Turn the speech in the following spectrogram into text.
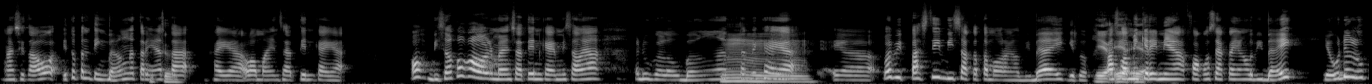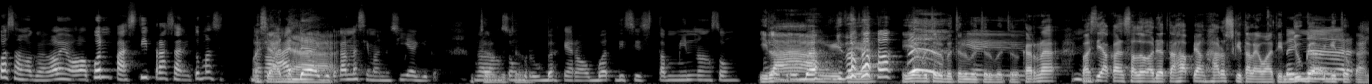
ngasih tahu itu penting banget ternyata. Kayak lo mindsetin kayak oh bisa kok kalau mindsetin kayak misalnya aduh galau banget tapi kayak hmm. ya lo bi- pasti bisa ketemu orang yang lebih baik gitu Iya, pas iya, lo iya. mikirinnya fokusnya ke yang lebih baik ya udah lupa sama galau ya walaupun pasti perasaan itu masih Masih ada. ada. gitu kan masih manusia gitu nggak Betul, langsung betul. berubah kayak robot di sistemin langsung hilang berubah gitu, gitu. ya. Iya betul betul Iya, betul iya, betul. iya. Karena Hmm. pasti akan selalu ada tahap yang harus kita lewatin juga Bener. gitu kan.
